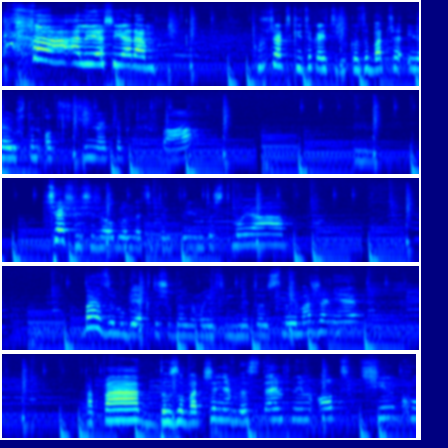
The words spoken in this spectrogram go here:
Ha, ale ja się jaram. Kurczaczki, czekajcie, tylko zobaczę, ile już ten odcineczek trwa. Cieszę się, że oglądacie ten film. To jest moja. Bardzo lubię, jak ktoś ogląda moje filmy. To jest moje marzenie. Papa, do zobaczenia w następnym odcinku.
